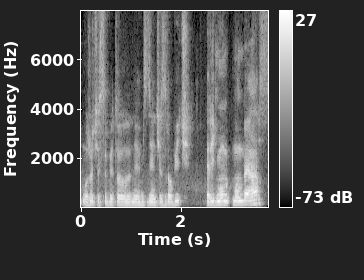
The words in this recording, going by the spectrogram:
Możecie sobie to, nie wiem, zdjęcie zrobić. Eric Monbears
